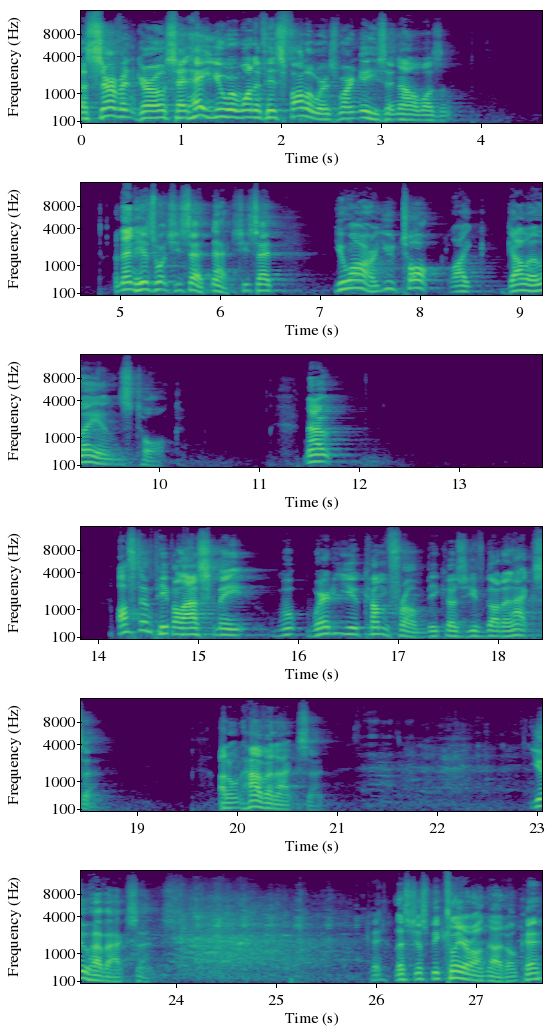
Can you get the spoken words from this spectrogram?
a servant girl said, Hey, you were one of his followers, weren't you? He said, No, I wasn't. And then here's what she said next. She said, You are. You talk like Galileans talk. Now, often people ask me, Where do you come from? Because you've got an accent. I don't have an accent. You have accents. Okay? Let's just be clear on that, okay?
